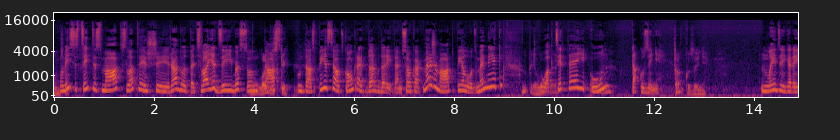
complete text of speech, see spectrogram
un visas citas mātes latvieši radot pēc vajadzības un, Nu, tās, loģiski. un tās piesauc konkrētu darbu darītājiem. Savukārt meža māte pielūdz mednieki, Nu, kokcirtēji un takuziņi. Takuziņi. Un līdzīgi arī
